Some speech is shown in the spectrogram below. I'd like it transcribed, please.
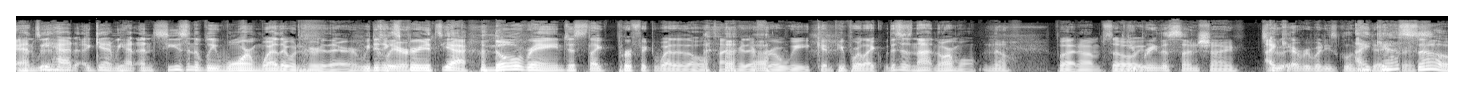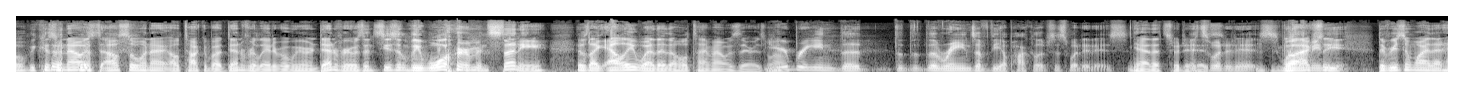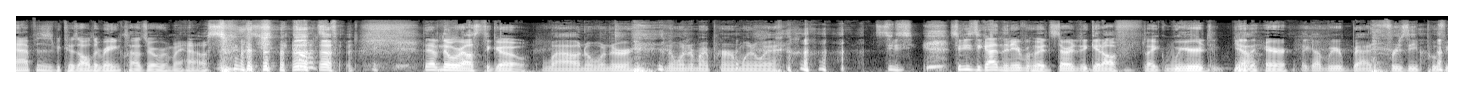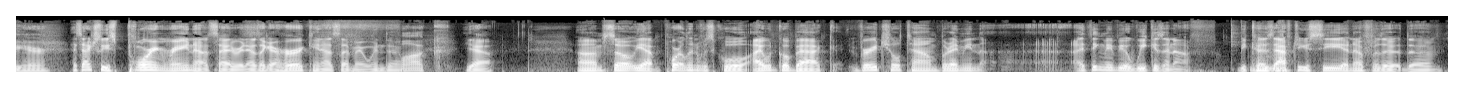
and That's we it, had again, we had unseasonably warm weather when we were there. We didn't experience, yeah, no rain, just like perfect weather the whole time we were there for a week. And people were like, "This is not normal." No, But um, so you it- bring the sunshine I everybody's gloomy I day. guess Chris. so because when I was also when I I'll talk about Denver later, but we were in Denver, it was unseasonably warm and sunny. It was like LA weather the whole time I was there as well. You're bringing the, the the the rains of the apocalypse. Is what it is. yeah, that's what it is. it's what it is. Mhm. Well, I mean, actually, the- The reason why that happens is because all the rain clouds are over my house. they have nowhere else to go. wow. No wonder. No wonder my perm went away. As soon as, soon as you got in the neighborhood, started to get off like weird. Yeah, Yeah. the hair. I got weird, bad, frizzy, poofy hair. It's actually pouring rain outside right now. It's like a hurricane outside my window. Fuck. Yeah. Um. So yeah, Portland was cool. I would go back. Very chill town, but I mean, I think maybe a week is enough because Mhm. after you see enough of the the,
